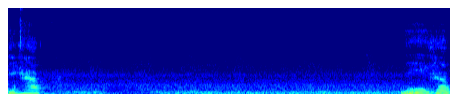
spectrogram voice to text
นี่ครับ นี่ครับ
